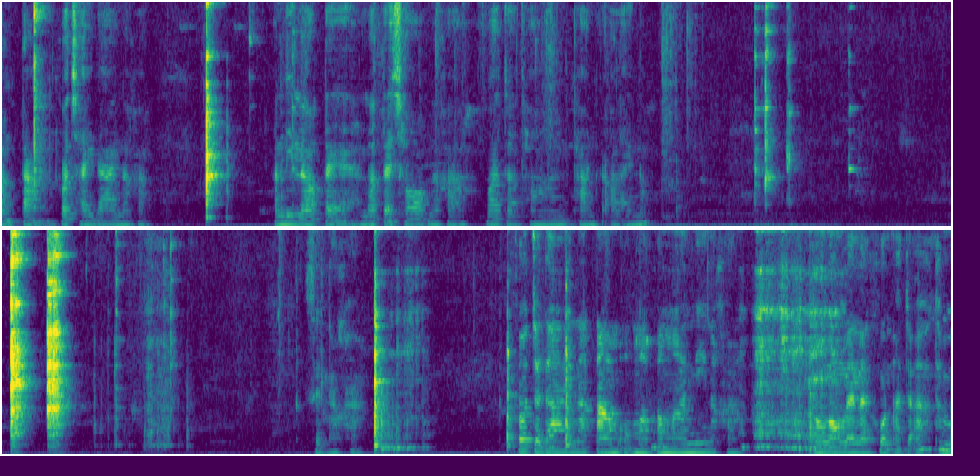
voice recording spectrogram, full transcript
ต่างๆ ก็ใช้ได้นะคะ อันนี้แล้วแต่แล้วแต่ชอบนะคะ ว่าจะทานทานกับอะไรเนาะ เส ร็จแล้วค่ะ ก็จะได้หน้าตามออกมาประมาณนี้นะคะ น้องๆหลาย ๆ คนอาจจะอ้าทำไม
